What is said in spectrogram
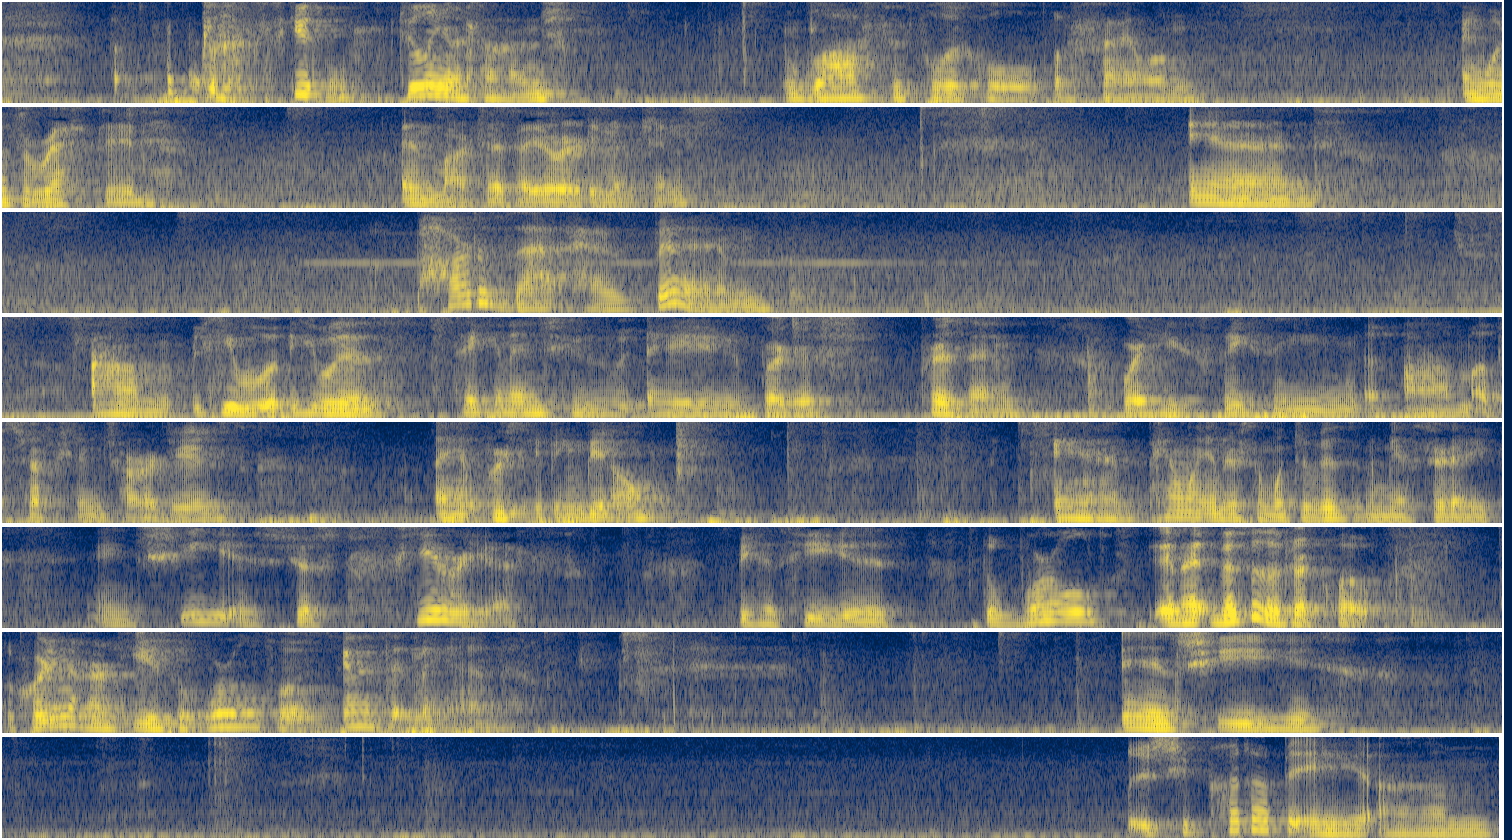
excuse me, Julian Assange lost his political asylum and was arrested in March, as I already mentioned. And part of that has been um, he w- he was taken into a British prison where he's facing um, obstruction charges and for skipping bail. And Pamela Anderson went to visit him yesterday, and she is just furious because he is the world. And I, this is a direct quote. According to her, he is the world's most innocent man. And she she put up a um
